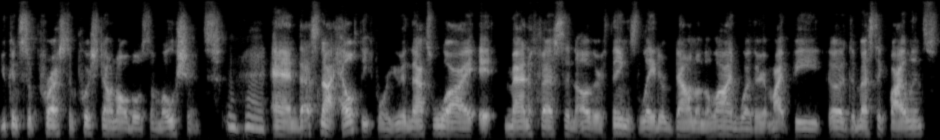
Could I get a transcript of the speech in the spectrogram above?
you can suppress and push down all those emotions. Mm-hmm. And that's not healthy for you. And that's why it manifests in other things later down on the line, whether it might be uh, domestic violence,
